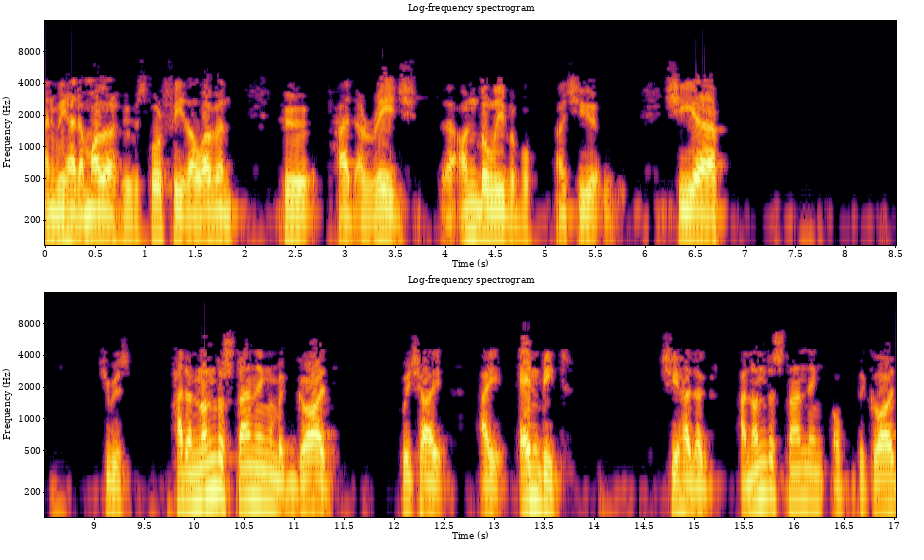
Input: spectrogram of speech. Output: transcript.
And we had a mother who was four feet eleven, who had a rage, uh, unbelievable. And she, she, uh, she was, had an understanding of God, which I, I envied. She had a, an understanding of the God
